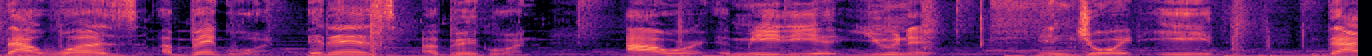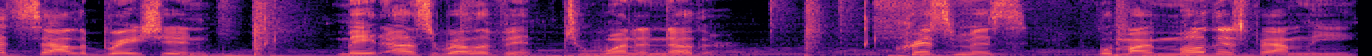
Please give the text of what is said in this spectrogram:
That was a big one. It is a big one. Our immediate unit enjoyed Eid. That celebration made us relevant to one another. Christmas with my mother's family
